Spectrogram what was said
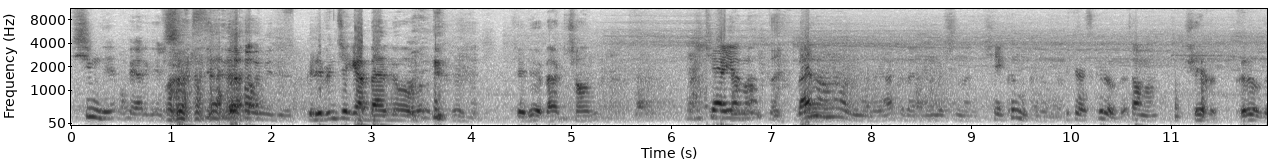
Şimdi o yer görüşürüz. Devam ediyoruz. Klibini çeken ben ne oldu? şey diyor Berk Çan. Hikayeyi Tamam. anlattı. Ben anlamadım olayı hakikaten en başından. Şey kıl mı kırıldı? Tanesi kırıldı. Tamam. Şey kırıldı.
